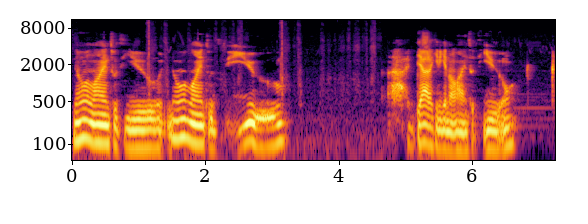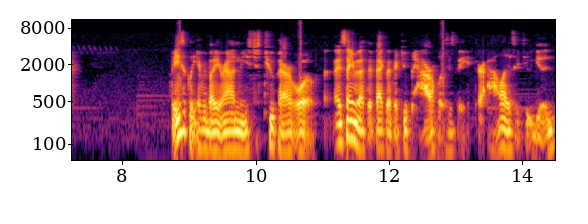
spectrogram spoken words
No alliance with you. No alliance with you. Ah, I doubt I can get an alliance with you. Basically, everybody around me is just too powerful. It's not even that the fact that they're too powerful, it's just they, their allies are too good.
